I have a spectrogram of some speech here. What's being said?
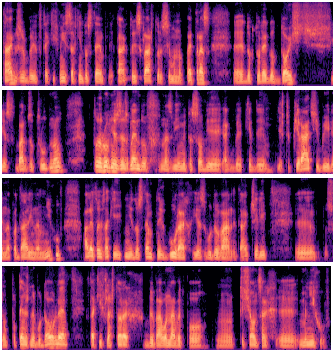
tak, żeby w takich miejscach niedostępnych, tak? To jest klasztor Simono Petras, e, do którego dojść jest bardzo trudno, to również ze względów, nazwijmy to sobie, jakby kiedy jeszcze piraci byli, napadali na mnichów, ale to w takich niedostępnych górach jest zbudowany, tak? Czyli y, są potężne budowle, w takich klasztorach bywało nawet po y, tysiącach y, mnichów.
